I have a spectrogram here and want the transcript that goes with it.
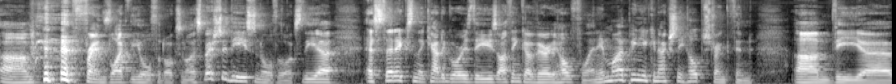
um, friends like the Orthodox and especially the Eastern Orthodox. The uh, aesthetics and the categories they use, I think, are very helpful, and in my opinion, can actually help strengthen um, the uh,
